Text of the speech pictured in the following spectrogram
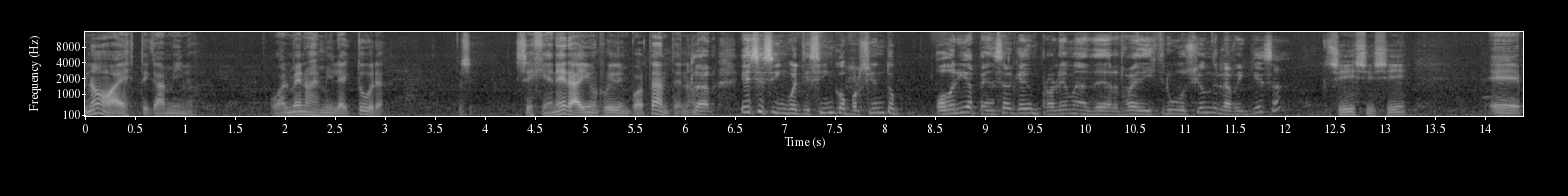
no a este camino, o al menos es mi lectura. Entonces, se genera ahí un ruido importante, ¿no? Claro, ese 55% podría pensar que hay un problema de redistribución de la riqueza. Sí, sí, sí. Eh,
